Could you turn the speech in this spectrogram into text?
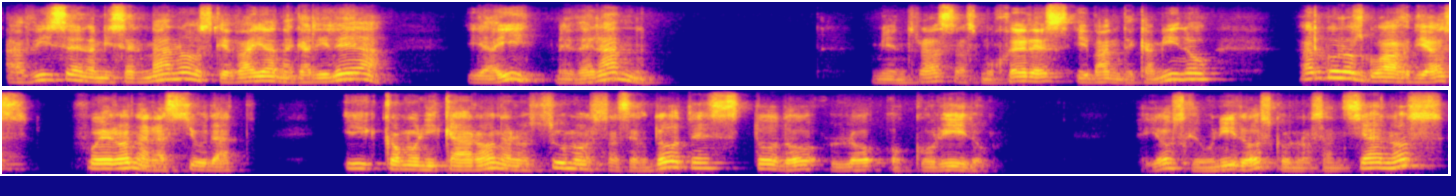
avisen a mis hermanos que vayan a Galilea, y ahí me verán. Mientras las mujeres iban de camino, algunos guardias fueron a la ciudad y comunicaron a los sumos sacerdotes todo lo ocurrido. Ellos, reunidos con los ancianos,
